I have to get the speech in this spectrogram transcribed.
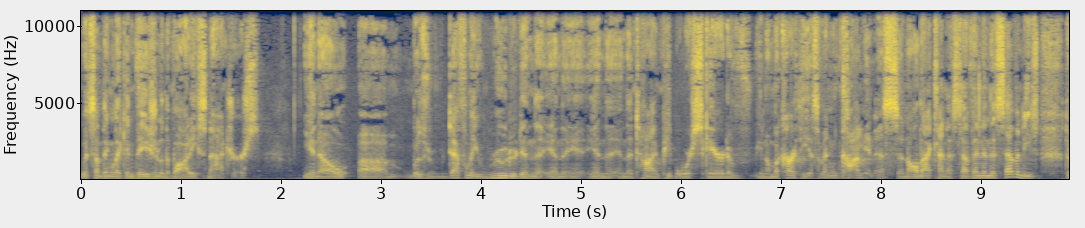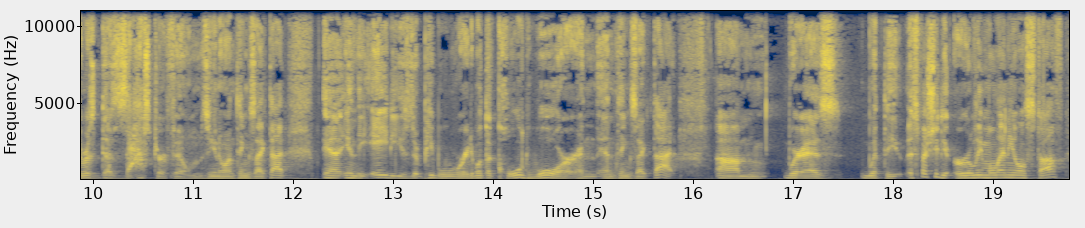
with something like Invasion of the Body Snatchers, you know, um, was definitely rooted in the in the in the in the time. People were scared of you know McCarthyism and communists and all that kind of stuff. And in the seventies, there was disaster films, you know, and things like that. In the eighties, people were worried about the Cold War and and things like that. Um, whereas with the especially the early millennial stuff,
